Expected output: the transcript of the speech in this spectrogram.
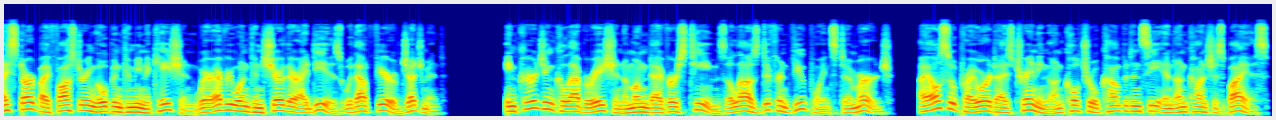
I start by fostering open communication where everyone can share their ideas without fear of judgment. Encouraging collaboration among diverse teams allows different viewpoints to emerge. I also prioritize training on cultural competency and unconscious bias,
